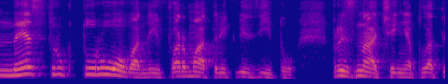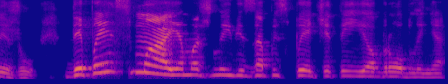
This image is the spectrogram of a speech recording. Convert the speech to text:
неструктурований формат реквізиту призначення платежу, ДПС має можливість забезпечити її оброблення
